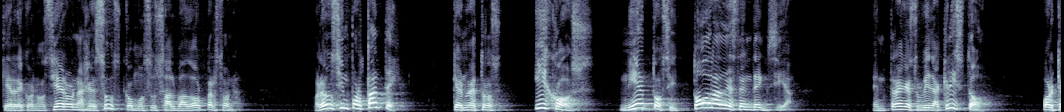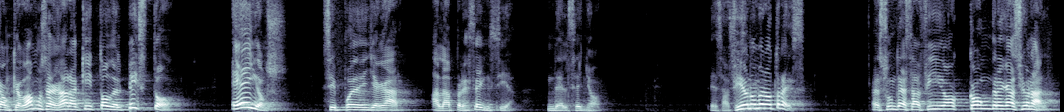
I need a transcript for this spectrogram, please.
que reconocieron a Jesús como su Salvador personal. Por eso es importante que nuestros hijos, nietos y toda la descendencia entregue su vida a Cristo. Porque aunque vamos a dejar aquí todo el pisto, ellos sí pueden llegar a la presencia del Señor. Desafío número tres es un desafío congregacional.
